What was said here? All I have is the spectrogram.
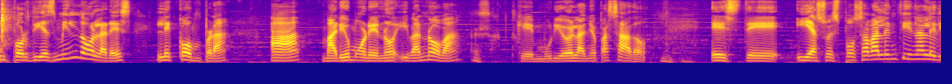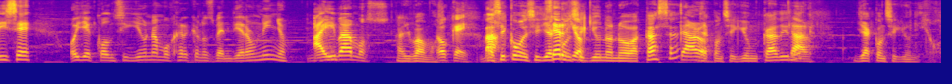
Y por 10 mil dólares le compra a Mario Moreno Ivanova, Exacto. que murió el año pasado, este, y a su esposa Valentina le dice, oye, conseguí una mujer que nos vendiera un niño. Ahí vamos. Ahí vamos. Ok, va. Así como decir, ya Sergio. conseguí una nueva casa, Claro. ya conseguí un Cadillac, Claro. ya conseguí un hijo.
